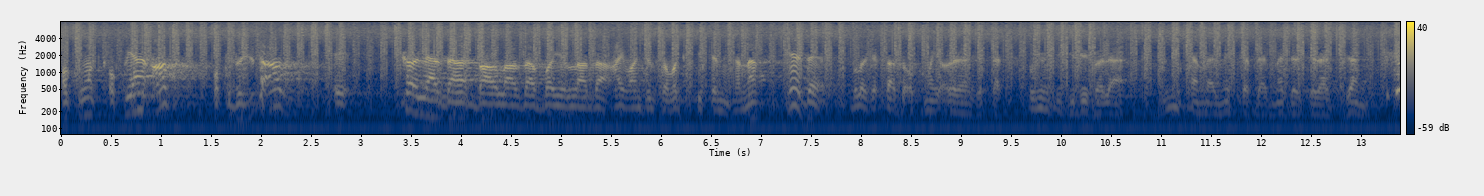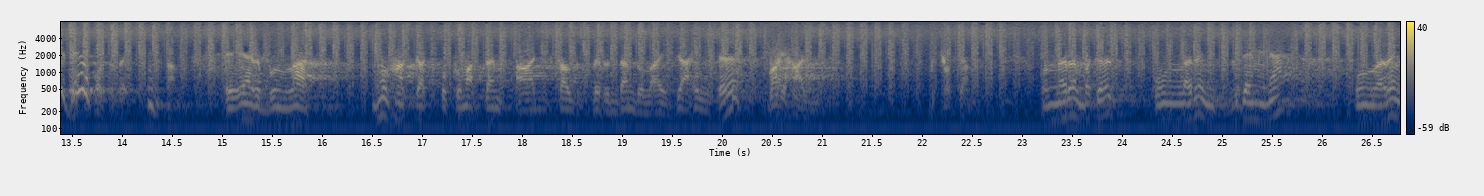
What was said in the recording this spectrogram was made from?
Okumak, okuyan az, okuducu da az. E, köylerde, dağlarda, bayırlarda hayvancılıkla vakit geçiren insanlar Nerede bulacaklar da okumayı öğrenecekler? Bugünkü gibi böyle mükemmel mektepler, medreseler düzen bir şey yok insan. Eğer bunlar muhakkak okumaktan aciz kaldıklarından dolayı cahilse vay haline. Bu çok yanlış. Onların bakınız, onların güdemine, onların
